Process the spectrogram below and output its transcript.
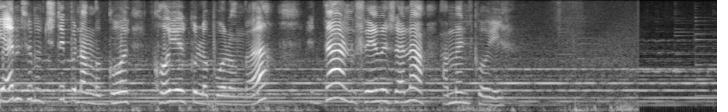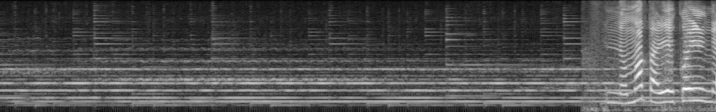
கேம்ஸை முடிச்சுட்டு இப்போ நாங்கள் கோ கோயிலுக்குள்ளே போகிறோங்க இதுதான் ஃபேமஸான அம்மன் கோயில். அம்மா பழைய கோயிலுங்க.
